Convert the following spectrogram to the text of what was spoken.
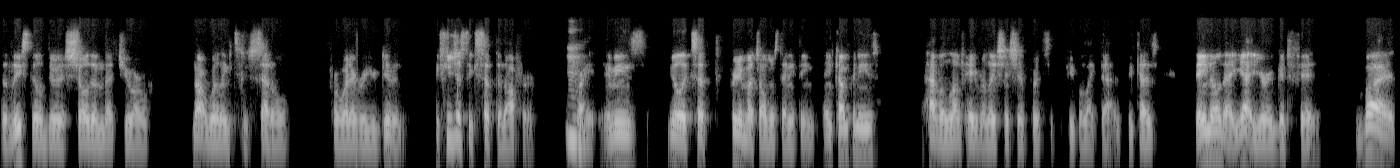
the least they'll do is show them that you are not willing to settle for whatever you're given. If you just accept an offer, Mm. right, it means you'll accept pretty much almost anything. And companies have a love hate relationship with people like that because they know that, yeah, you're a good fit, but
